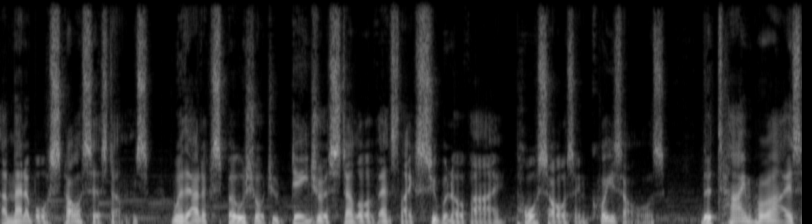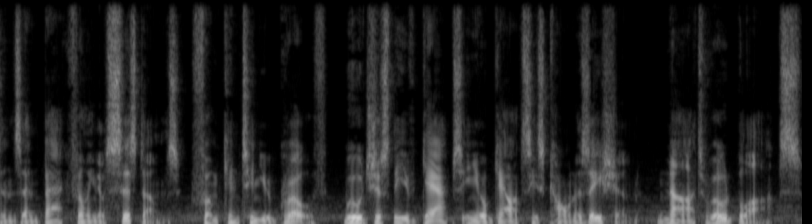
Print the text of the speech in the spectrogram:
amenable star systems, without exposure to dangerous stellar events like supernovae, pulsars, and quasars, the time horizons and backfilling of systems from continued growth will just leave gaps in your galaxy's colonization, not roadblocks.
